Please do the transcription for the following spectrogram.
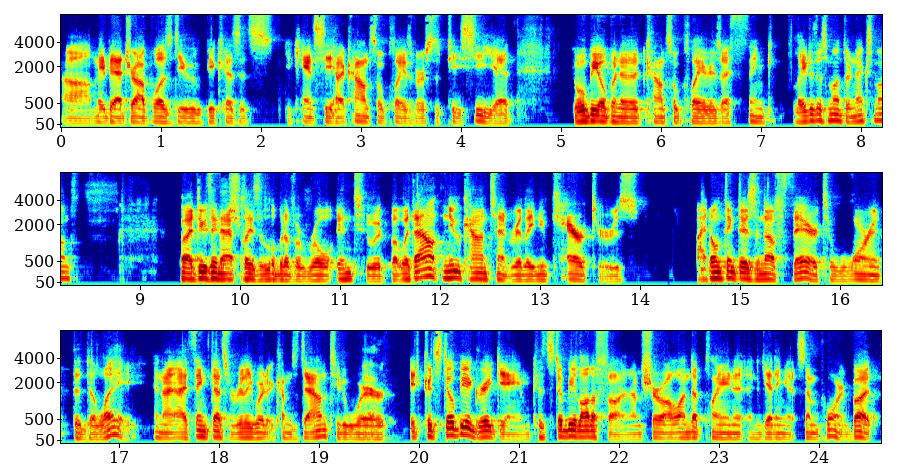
Uh, maybe that drop was due because it's you can't see how console plays versus PC yet. It will be open to console players, I think, later this month or next month. But I do think that sure. plays a little bit of a role into it. But without new content, really new characters, I don't think there's enough there to warrant the delay. And I, I, think that's really what it comes down to, to where it could still be a great game, could still be a lot of fun. I'm sure I'll end up playing it and getting it at some point, but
